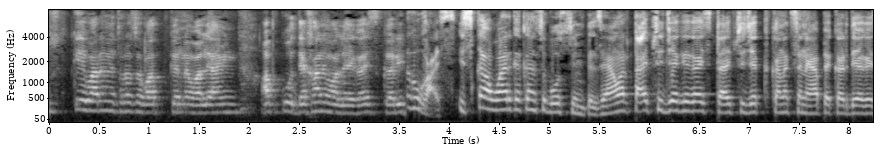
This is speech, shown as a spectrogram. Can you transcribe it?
उसके बारे में थोड़ा सा बात करने वाले आई मीन आपको दिखाने वाले हैं guys, करीब। देखो गाइस इसका वायर का कनेक्शन बहुत सिंपल है। हमारा टाइप सी जैक है गाइस टाइप सी जैक का कनेक्शन यहाँ पे कर दिया गया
